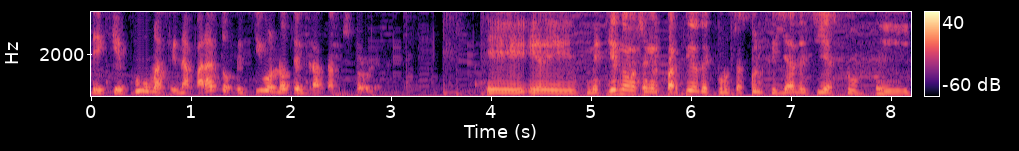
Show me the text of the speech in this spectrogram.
de que Pumas en aparato ofensivo no tendrá tantos problemas. Eh, eh, metiéndonos en el partido de Cruz Azul que ya decías tú, eh,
